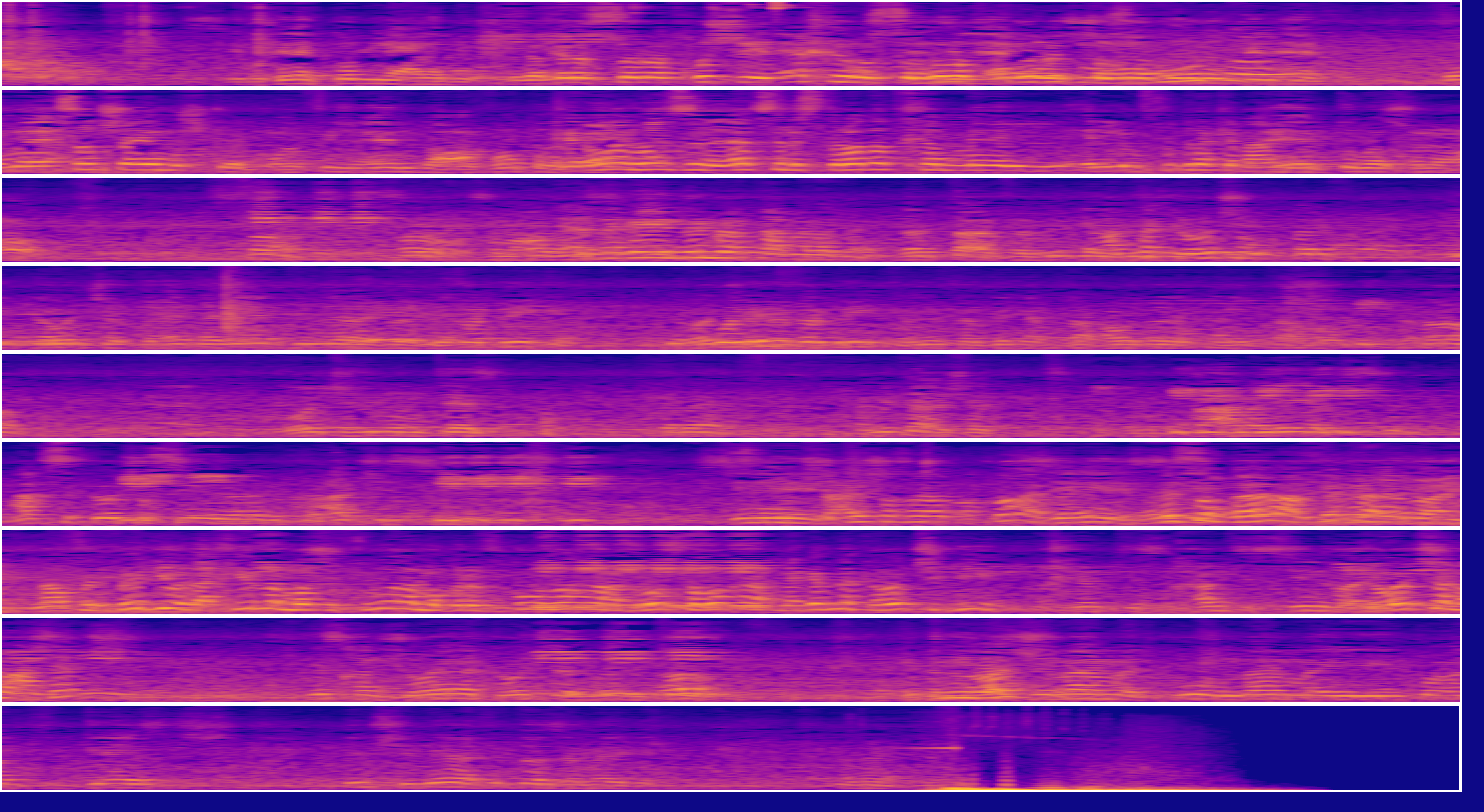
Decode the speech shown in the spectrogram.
يبقى كده الكوبلي على أبوه. يبقى كده السرة تخش للاخر تخرج تنزل مظبوطة. للآخر. وما يحصلش أي مشكلة. ومفيش أي مضاعفات. ولا كمان ان الأكس الاستيراد اتخن من ال- اللي المفروض راكب هي عليه بتبقى صناعات صناعات صناعات يعني ده جاي النمرة بتاع بلدك. ده بتاع الفابريكا حتى الكاوتش فيه. مختلف. دي الكاوتشه بتاعتها ديت دي اللي راكبه فيها فابريكا الكاوتش ودي الفابريكا. الفابريكا. دي الفابريكا بتاعها وده الكلام بتاعها موجود. آه. الكاوتشه دي ممتازة. تمام. خامتها أشد. عملية. في السوق عكس الكاوتش الصيني عادش الصيني. الصيني مش عايشه قطاع الصيني- لسه مغيره على فكرة. لو في الفيديو الأخير لما شفتوه لما كنا في كل نهر عند وسط واقع. إحنا جبنا كاوتش جديد. خامة خامة الصيني ضعيفة كاوتشه ما عاشتش يسخن شوية الكاوتشه الجزء آه. لكن ناشفة. مهما تكون مهما تقعد في الجاز تمشي بيها تفضل زي ما هي تمام.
